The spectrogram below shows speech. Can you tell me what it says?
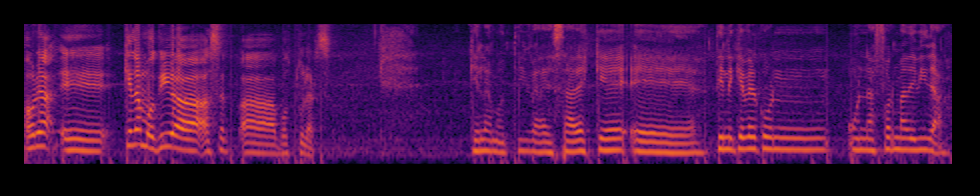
Ahora, eh, ¿qué la motiva a, hacer, a postularse? ¿Qué la motiva? Sabes que eh, tiene que ver con una forma de vida,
